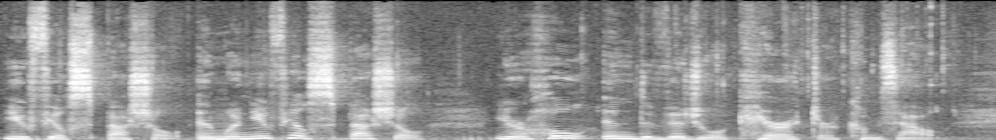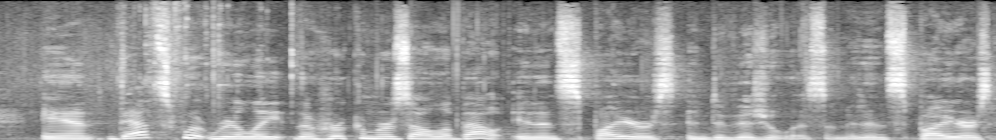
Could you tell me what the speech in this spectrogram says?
you feel special. And when you feel special, your whole individual character comes out. And that's what really the Herkimer is all about. It inspires individualism. It inspires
